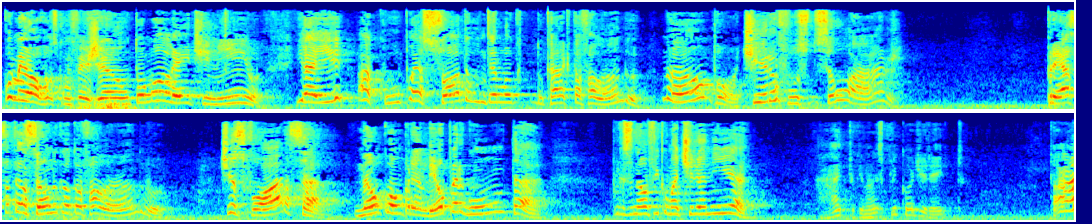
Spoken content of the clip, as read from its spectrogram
comeu arroz com feijão, tomou leite ninho, e aí a culpa é só do, do cara que está falando. Não, pô, tira o fuso do celular. Presta atenção no que eu estou falando. Te esforça. Não compreendeu? Pergunta. Porque senão fica uma tirania. Ai, porque não explicou direito. Tá,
